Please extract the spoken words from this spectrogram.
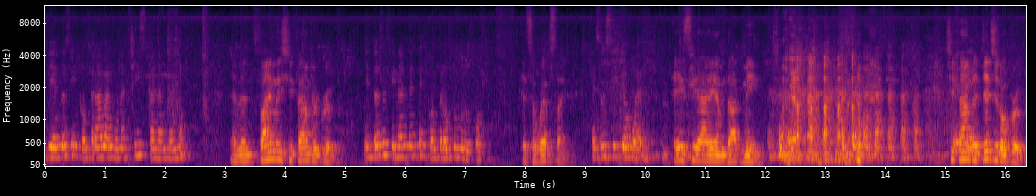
viendo si encontraba alguna chispa en alguno And then finally she found her group. y entonces finalmente encontró su grupo. It's a website, Es un sitio web. acim.me. She found a digital group.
